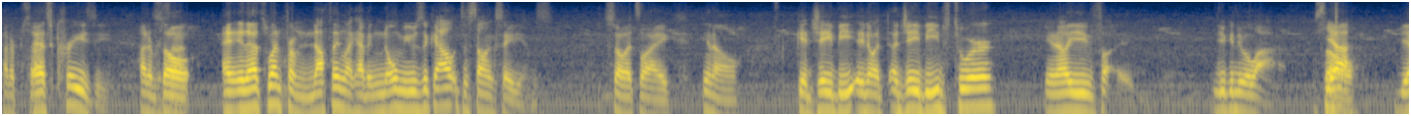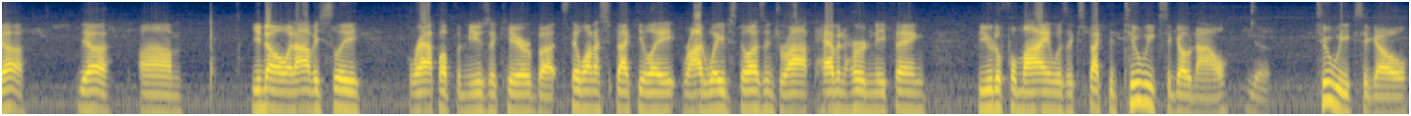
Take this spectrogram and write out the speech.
Hundred percent. That's crazy. Hundred So, percent. and, and that's went from nothing, like having no music out, to selling stadiums. So it's like, you know, get JB, you know, a, a J Beebs tour, you know, you've, you can do a lot. So, Yeah, yeah, yeah. Um, you know, and obviously wrap up the music here, but still want to speculate. Rod Wave still hasn't dropped. Haven't heard anything. Beautiful Mind was expected two weeks ago now. yeah. Two weeks ago.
